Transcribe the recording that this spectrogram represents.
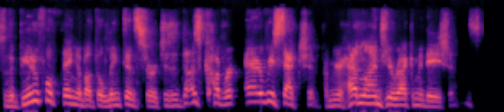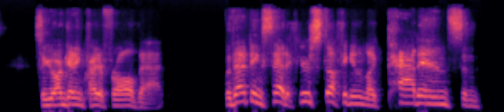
So the beautiful thing about the LinkedIn search is it does cover every section from your headline to your recommendations. So you are getting credit for all of that. But that being said, if you're stuffing in like patents and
